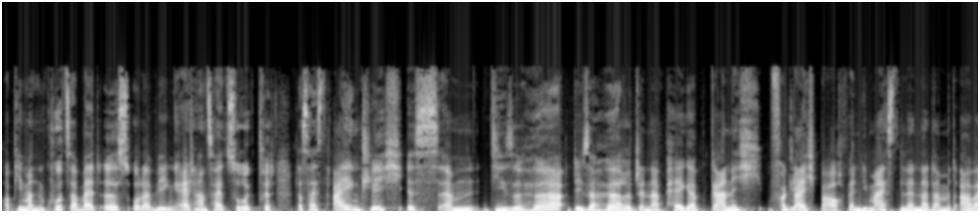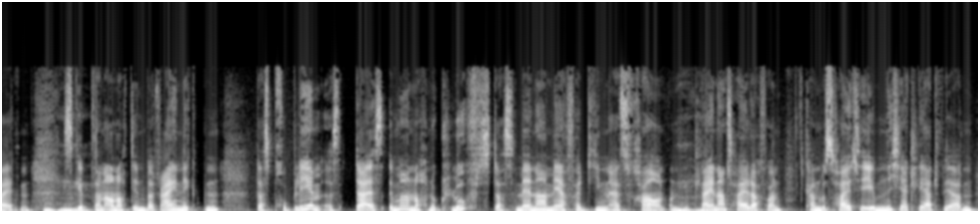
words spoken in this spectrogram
ob jemand in Kurzarbeit ist oder wegen Elternzeit zurücktritt. Das heißt, eigentlich ist ähm, diese höher, dieser höhere Gender Pay Gap gar nicht vergleichbar, auch wenn die meisten Länder damit arbeiten. Mhm. Es gibt dann auch noch den bereinigten. Das Problem ist, da ist immer noch eine Kluft, dass Männer mehr verdienen als Frauen. Und ein mhm. kleiner Teil davon kann bis heute eben nicht erklärt werden,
